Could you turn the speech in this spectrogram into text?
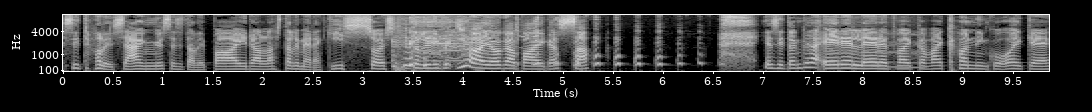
Sitä oli sängyssä, sitä oli paidalla, sitä oli meidän kissoissa, sitä oli niinku ihan joka paikassa. Ja sitten on kyllä edelleen, että vaikka, vaikka on niinku oikea,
